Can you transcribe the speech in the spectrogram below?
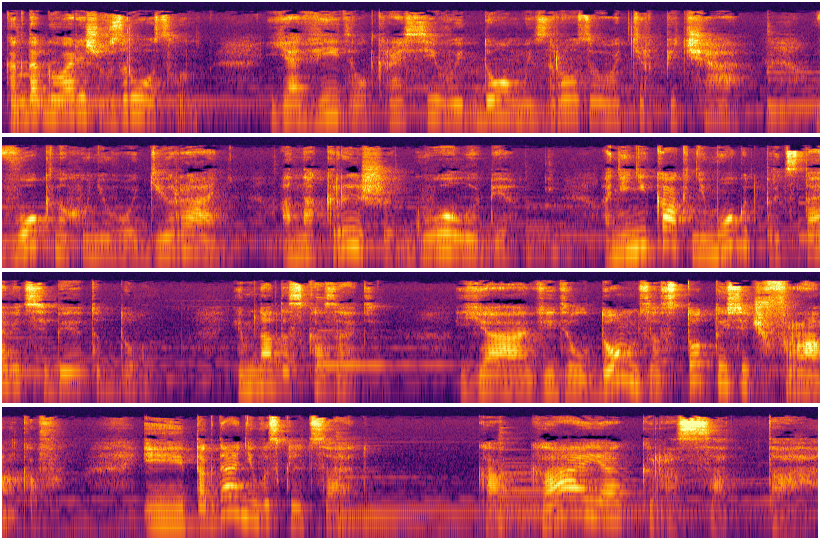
Когда говоришь взрослым, я видел красивый дом из розового кирпича, в окнах у него герань, а на крыше голуби. Они никак не могут представить себе этот дом. Им надо сказать, я видел дом за сто тысяч франков. И тогда они восклицают, какая красота!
